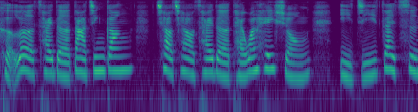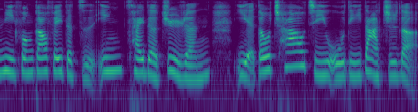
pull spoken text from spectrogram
可乐猜的大金刚，俏俏猜的台湾黑熊，以及再次逆风高飞的紫英猜的巨人，也都超级无敌大只的。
